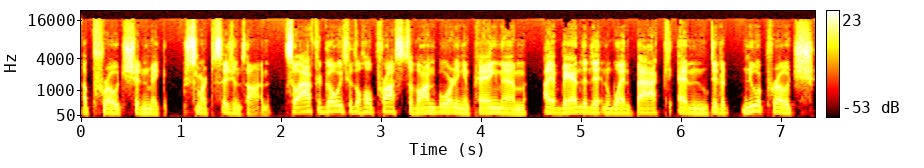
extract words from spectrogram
approach and make smart decisions on. So after going through the whole process of onboarding and paying them, I abandoned it and went back and did a new approach,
